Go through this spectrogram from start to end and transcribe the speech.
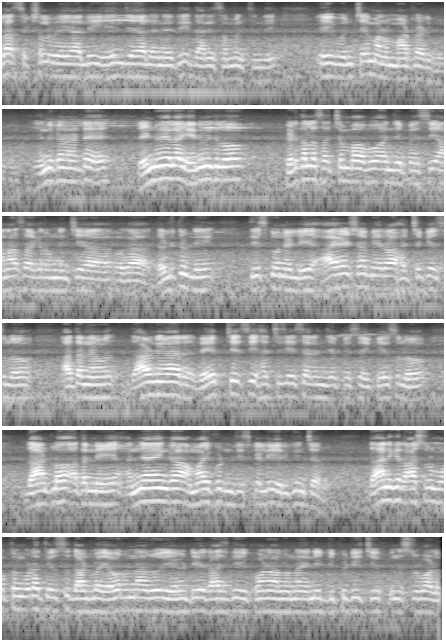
ఎలా శిక్షలు వేయాలి ఏం చేయాలి అనేది దానికి సంబంధించింది ఈ గురించే మనం మాట్లాడుకుంటాం ఎందుకంటే రెండు వేల ఎనిమిదిలో పిడతల సత్యంబాబు అని చెప్పేసి అనాసాగరం నుంచి ఒక దళితుడిని తీసుకొని వెళ్ళి ఆయేషా మీరా హత్య కేసులో అతను దారుణంగా రేప్ చేసి హత్య చేశారని చెప్పేసి కేసులో దాంట్లో అతన్ని అన్యాయంగా అమాయకుడిని తీసుకెళ్ళి ఇరికించారు. దానికి రాష్ట్రం మొత్తం కూడా తెలుసు దాంట్లో ఎవరున్నారు ఏమిటి రాజకీయ కోణాలు ఉన్నాయని డిప్యూటీ చీఫ్ మినిస్టర్ వాళ్ళ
